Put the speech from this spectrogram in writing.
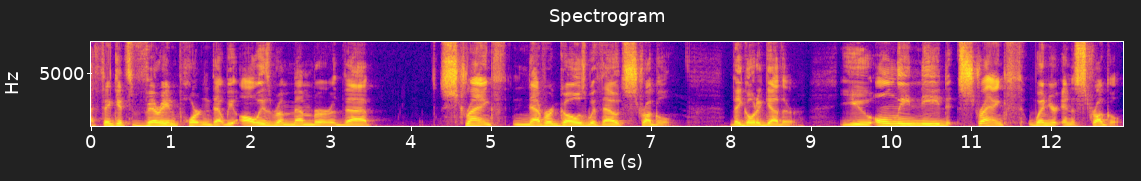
i think it's very important that we always remember that strength never goes without struggle. They go together. You only need strength when you're in a struggle.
